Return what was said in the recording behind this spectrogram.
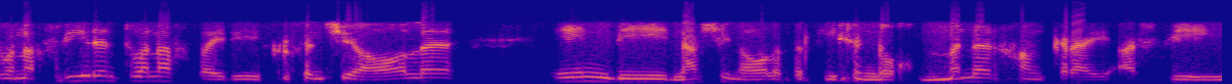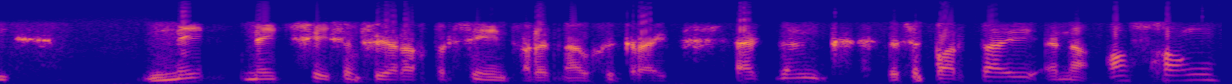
2024 by die provinsiale en die nasionale verkiesing nog minder gaan kry as die net net 46% wat dit nou gekry het. Ek dink dis 'n party in 'n afgang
